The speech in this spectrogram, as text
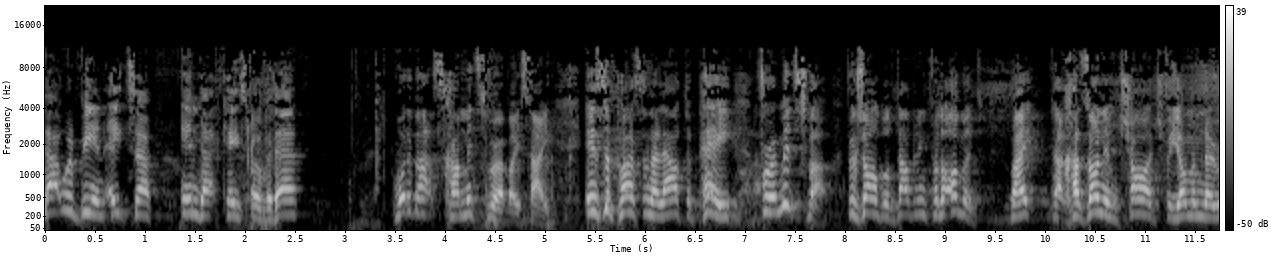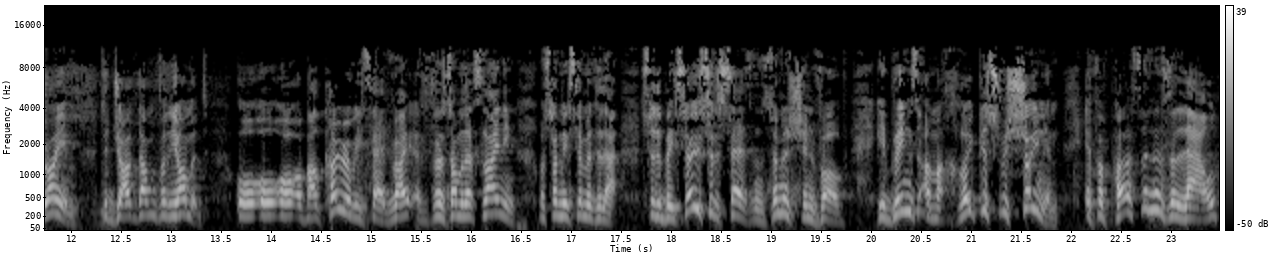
that would be an eitzah in that case over there. What about schar mitzvah, Rabbi say? Is the person allowed to pay for a mitzvah? For example, davening for the Omid, right? The chazonim charge for Yomim Noroim to daven for the Omid or, or, or we said, right? For someone that's lining, or something similar to that. So the Beis Yosef says in Simon Shinvov, he brings a machloikus rishonim. If a person is allowed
